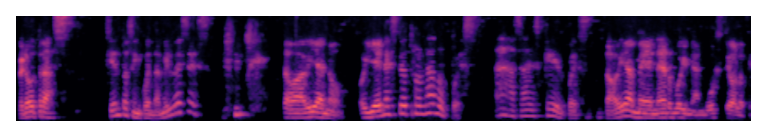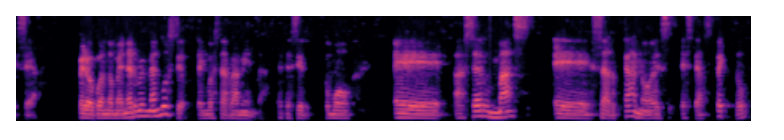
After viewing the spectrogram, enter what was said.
pero otras 150.000 veces todavía no. Y en este otro lado, pues, ah, ¿sabes qué? Pues todavía me enervo y me angustio o lo que sea. Pero cuando me enervo y me angustio, tengo esta herramienta. Es decir, como eh, hacer más eh, cercano es, este aspecto,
